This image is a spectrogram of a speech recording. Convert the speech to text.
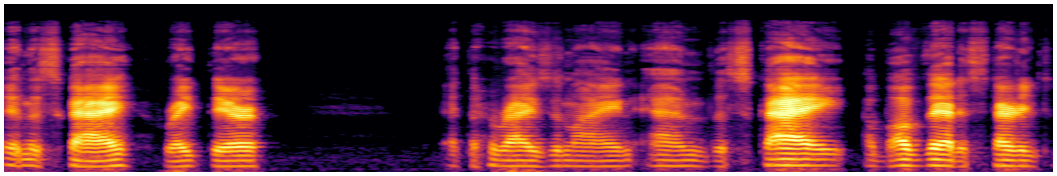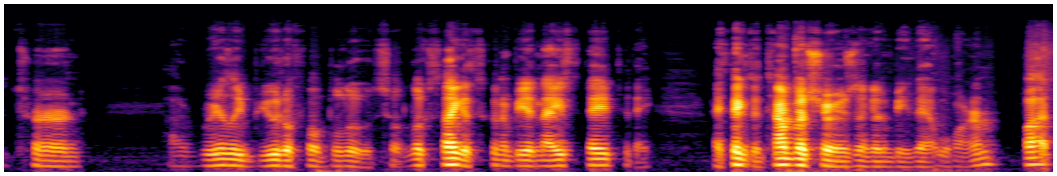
in the sky right there at the horizon line, and the sky above that is starting to turn a really beautiful blue. So it looks like it's going to be a nice day today. I think the temperature isn't going to be that warm, but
